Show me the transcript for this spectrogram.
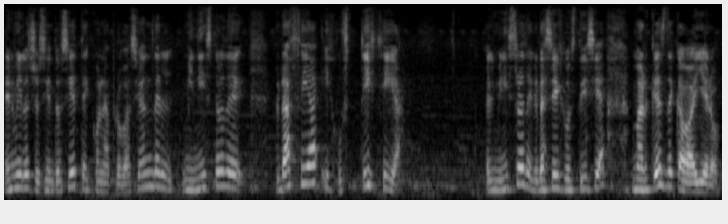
en 1807 con la aprobación del ministro de Gracia y Justicia, el ministro de Gracia y Justicia, Marqués de Caballero,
